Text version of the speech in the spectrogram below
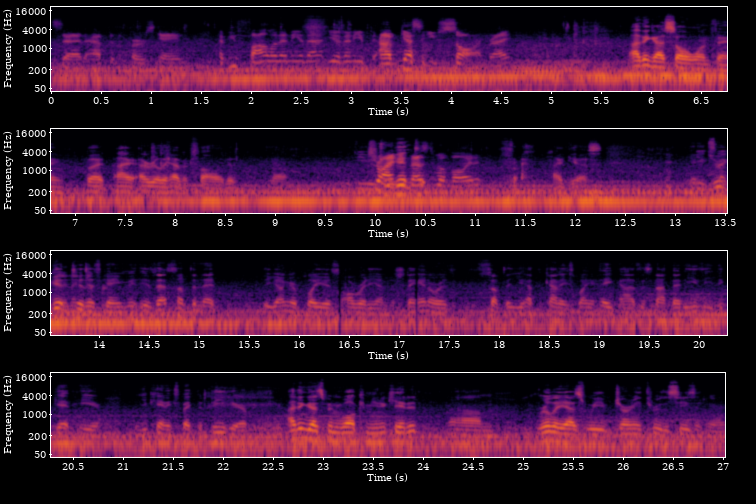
said after the first game. Have you followed any of that? You have any? I'm guessing you saw it, right? I think I saw one thing, but I, I really haven't followed it. No. You Trying your best to, to avoid it. I guess. Drew, get into this game. Is that something that the younger players already understand, or is something you have to kind of explain? Hey, guys, it's not that easy to get here. You can't expect to be here. I think that's been well communicated. Um, really, as we've journeyed through the season here,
